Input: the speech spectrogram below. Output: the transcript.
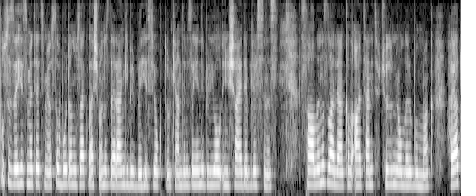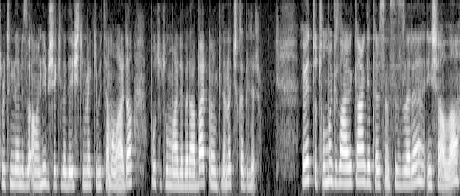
bu size hizmet etmiyorsa buradan uzaklaşmanızda herhangi bir behis yoktur. Kendinize yeni bir yol inşa edebilirsiniz. Sağlığınızla alakalı alternatif çözüm yolları bulmak, hayat rutinlerinizi ani bir şekilde değiştirmek gibi temalarda bu tutulmayla beraber ön plana çıkabilir. Evet tutulma güzellikler getirsin sizlere inşallah.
